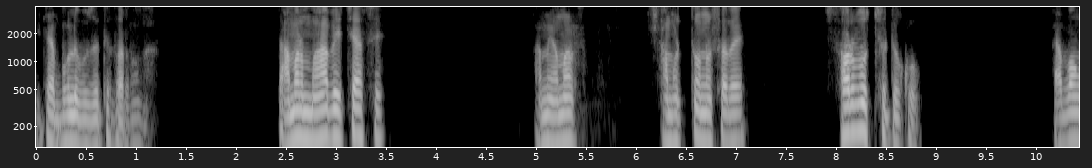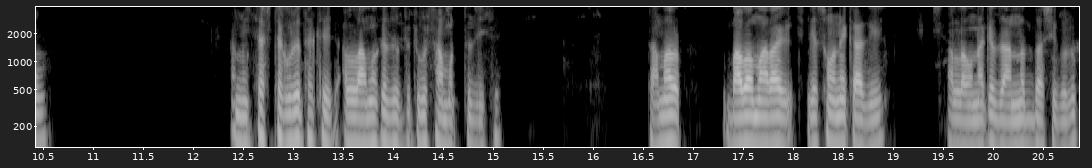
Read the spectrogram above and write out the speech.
এটা বলে বোঝাতে পারব না। তা আমার মা বেঁচে আছে। আমি আমার সামর্থ্য অনুসারে সর্বোচ্চটুকু এবং আমি চেষ্টা করে থাকি আল্লাহ আমাকে যতটুকু সামর্থ্য দিছে। আমার বাবা মারা গেছে অনেক আগে। আল্লাহ ওনাকে জান্নাতবাসী করুক।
